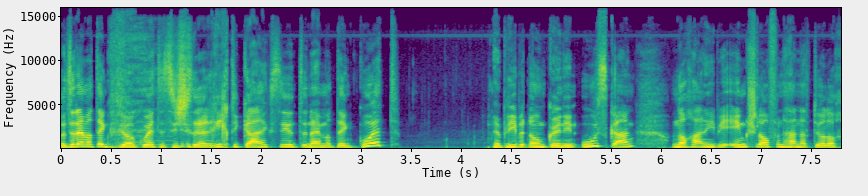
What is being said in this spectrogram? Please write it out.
Und dann haben wir gedacht, ja gut, es war richtig geil. Gewesen. Und dann haben wir gedacht, gut, wir bleiben noch und gehen in den Ausgang. Und nachher habe ich bei ihm geschlafen und habe natürlich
